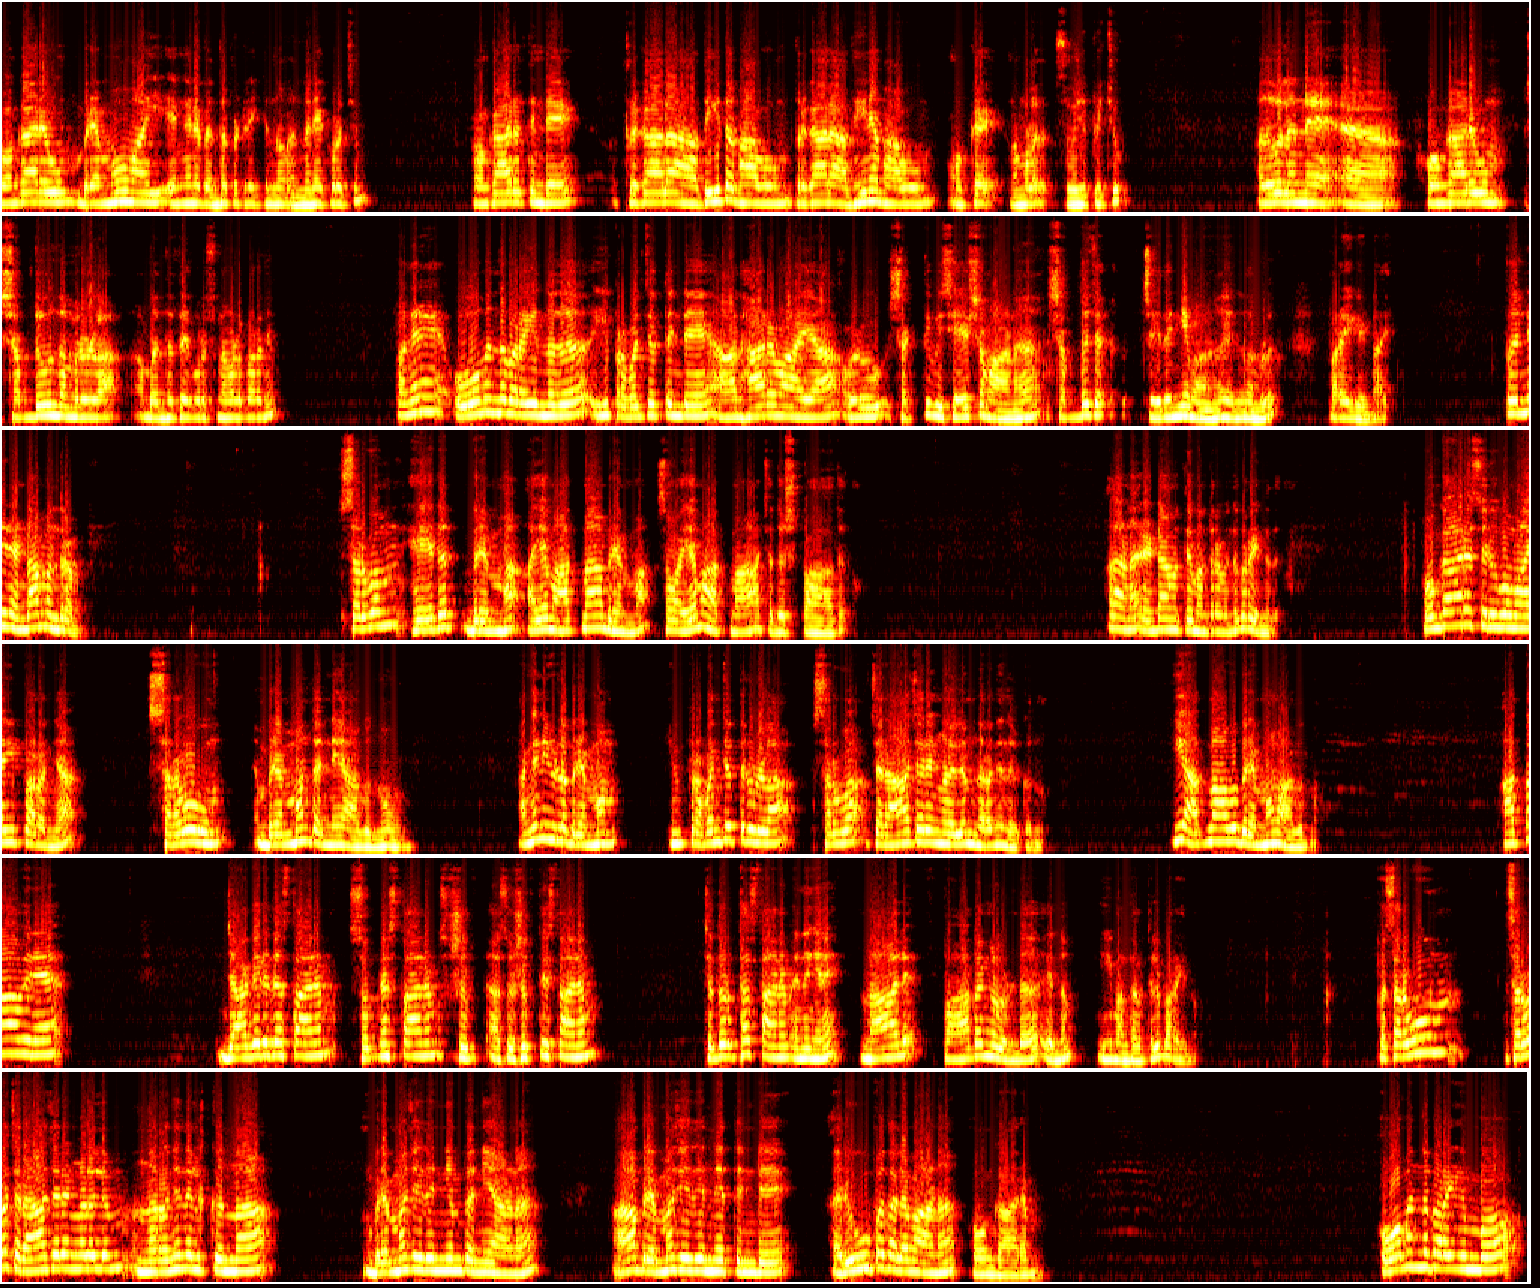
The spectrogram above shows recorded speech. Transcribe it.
ഓങ്കാരവും ബ്രഹ്മവുമായി എങ്ങനെ ബന്ധപ്പെട്ടിരിക്കുന്നു എന്നതിനെക്കുറിച്ചും ഓങ്കാരത്തിന്റെ ത്രികാല അതീത ഭാവവും ത്രികാല അധീന ഭാവവും ഒക്കെ നമ്മൾ സൂചിപ്പിച്ചു. അതുപോലെ തന്നെ ഓങ്കാരവും ശബ്ദവും തമ്മിലുള്ള ബന്ധത്തെക്കുറിച്ച് നമ്മൾ പറഞ്ഞു. അങ്ങനെ ഓം എന്ന് പറയുന്നത് ഈ പ്രപഞ്ചത്തിന്റെ ആധാരമായ ഒരു ശക്തി വിശേഷമാണ് ശബ്ദ ചൈതന്യമാണ് എന്ന് നമ്മൾ പറയുകയുണ്ടായി. അപ്പൊ ഇതിന്റെ രണ്ടാം മന്ത്രം. സർവം ഹേതത് ബ്രഹ്മ അയം ആത്മാ ബ്രഹ്മ സ്വയം ആത്മാ ചതുഷ്പാദ്. അതാണ് രണ്ടാമത്തെ മന്ത്രം എന്ന് പറയുന്നത്. ഓങ്കാര സ്വരൂപമായി പറഞ്ഞ സർവവും ബ്രഹ്മം തന്നെയാകുന്നു അങ്ങനെയുള്ള ബ്രഹ്മം ഈ പ്രപഞ്ചത്തിലുള്ള സർവ ചരാചരങ്ങളിലും നിറഞ്ഞു നിൽക്കുന്നു. ഈ ആത്മാവ് ബ്രഹ്മമാകുന്നു. ആത്മാവിന് ജാഗരിത സ്ഥാനം സ്വപ്നസ്ഥാനം സുഷുപ്- സുഷുപ്തി സ്ഥാനം ചതുർത്ഥ സ്ഥാനം എന്നിങ്ങനെ നാല് പാദങ്ങളുണ്ട് എന്നും ഈ മന്ത്രത്തിൽ പറയുന്നു. അപ്പൊ സർവവും സർവചരാചരങ്ങളിലും നിറഞ്ഞു നിൽക്കുന്ന ബ്രഹ്മചൈതന്യം തന്നെയാണ്. ആ ബ്രഹ്മചൈതന്യത്തിന്റെ രൂപതലമാണ് ഓങ്കാരം. ഓം എന്ന് പറയുമ്പോ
